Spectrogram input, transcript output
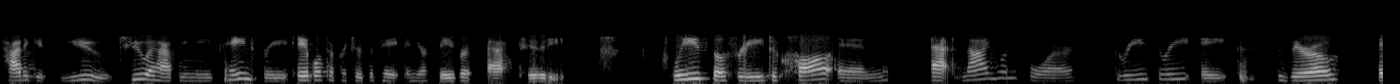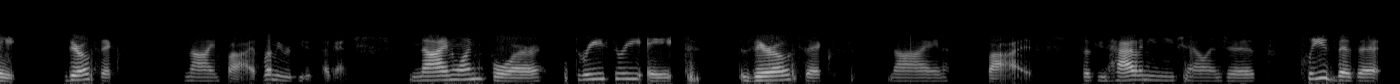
how to get you to a happy knee pain free, able to participate in your favorite activity. Please feel free to call in at 914 338 0695. Let me repeat it again 914 338 0695. So if you have any knee challenges, please visit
